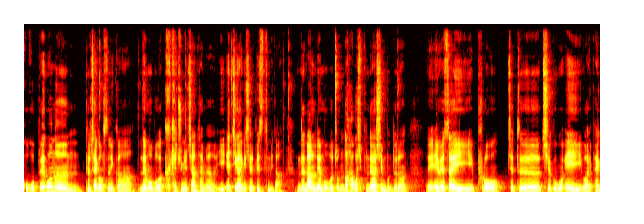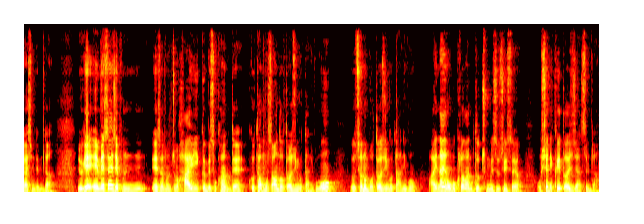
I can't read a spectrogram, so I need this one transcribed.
그거 빼고는 별 차이가 없으니까 램오버가 크게 중요치 않다면 이 엣지 가는 게 제일 베스트입니다. 근데 나는 램오버 좀 더 하고 싶은데 하시는 분들은 MSI 프로 Z790A 와이파이 가시면 됩니다. 이게 MSI 제품에서는 좀 하위급에 속하는데 그렇다고 뭐 사운드가 떨어진 것도 아니고 저는 뭐 떨어진 것도 아니고 i9 오버클럭한데도 충분히 쓸 수 있어요 옵션이 크게 떨어지지 않습니다.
